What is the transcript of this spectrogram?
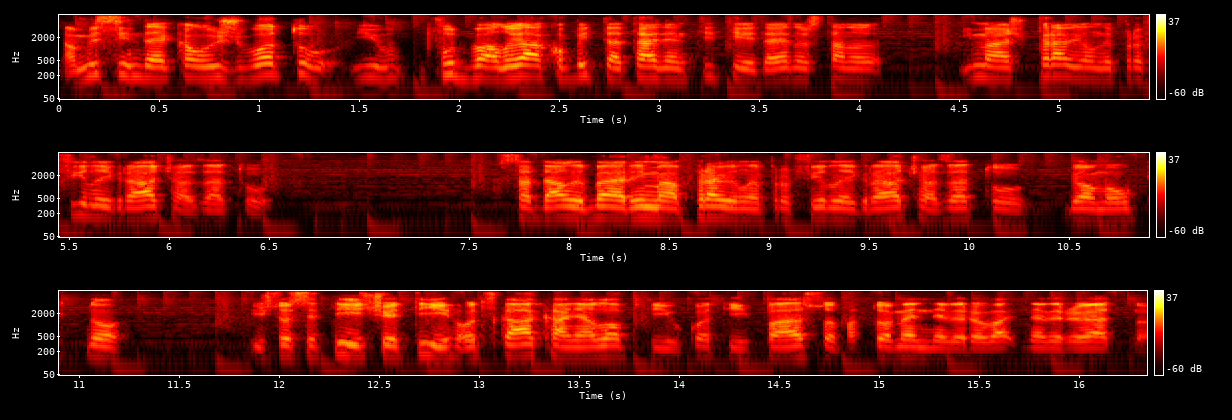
A mislim da je kao u životu i u futbalu jako bitan taj identitet da jednostavno imaš pravilne profile igrača za to. Sad da li Bayern ima pravilne profile igrača za to veoma upitno. I što se tiče tih odskakanja lopti u kod tih pasova, pa to je meni nevjerova- nevjerojatno.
